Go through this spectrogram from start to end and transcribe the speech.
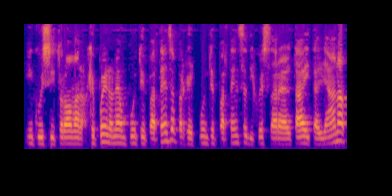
in cui si trovano, che poi non è un punto in partenza perché il punto in partenza di questa realtà italiana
